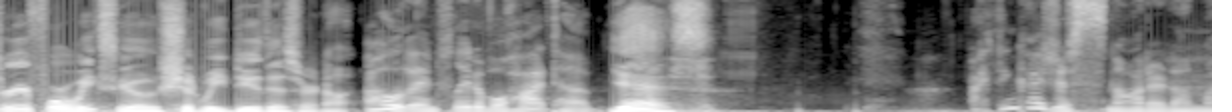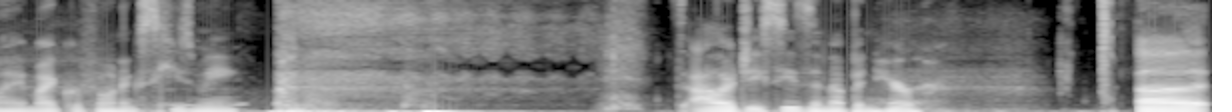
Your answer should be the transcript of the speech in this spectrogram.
three or four weeks ago. Should we do this or not? Oh, the inflatable hot tub. Yes. I think I just snotted on my microphone. Excuse me. it's allergy season up in here. Uh,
